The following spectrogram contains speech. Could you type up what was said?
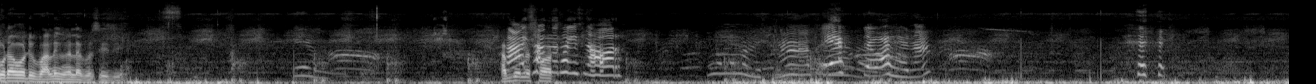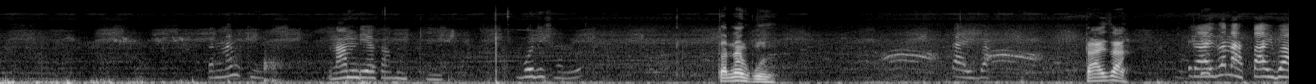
মোটামুটি ভালোই মেলা করছে যে আবদুল্লাহ সর। নাম কি? দিয়ে কাম কি বলিস তোর নাম কি? তাইবা টাইজা তাইবা না তাইবা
